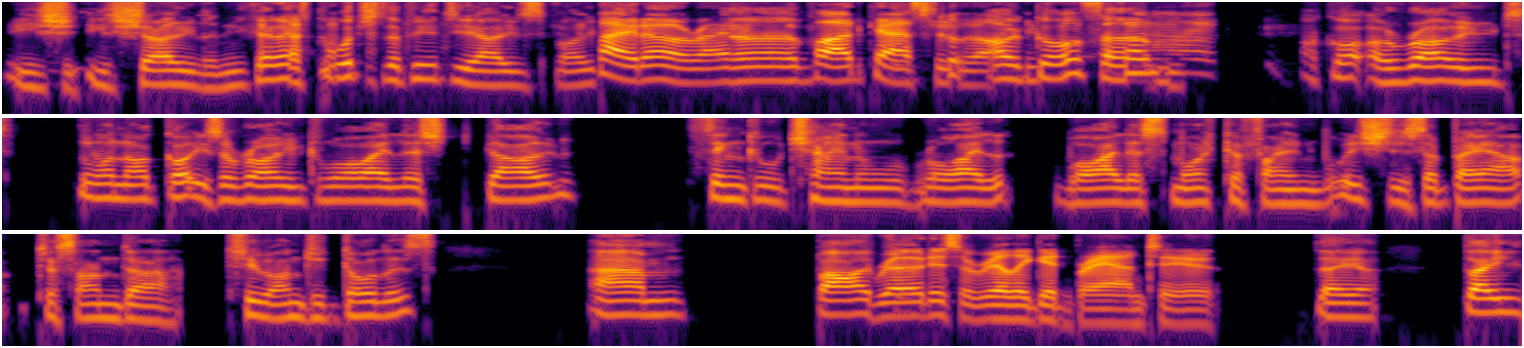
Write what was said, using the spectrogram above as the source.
is, is showing, and you're going to have to watch the videos, mate. I know, right? Um, Podcasters. I've got um, I got a Rode. The one I've got is a Rode Wireless Go, single channel wi- wireless microphone, which is about just under two hundred dollars. Um, but Rode is a really good brand too. they are- they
